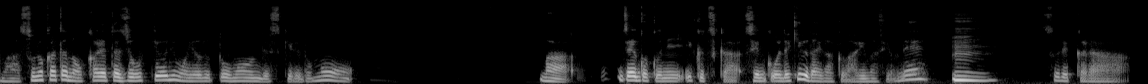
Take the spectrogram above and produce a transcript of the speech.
まあ、その方の置かれた状況にもよると思うんですけれども、まあ、全国にいくつか専攻できる大学はありますよね。うん。それから、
